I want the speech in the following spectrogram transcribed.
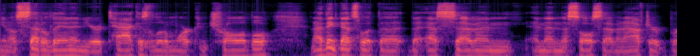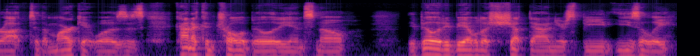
you know settled in and your attack is a little more controllable. And i think that's what the the s7 and then the soul 7 after brought to the market was is kind of controllability in snow. The ability to be able to shut down your speed easily.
